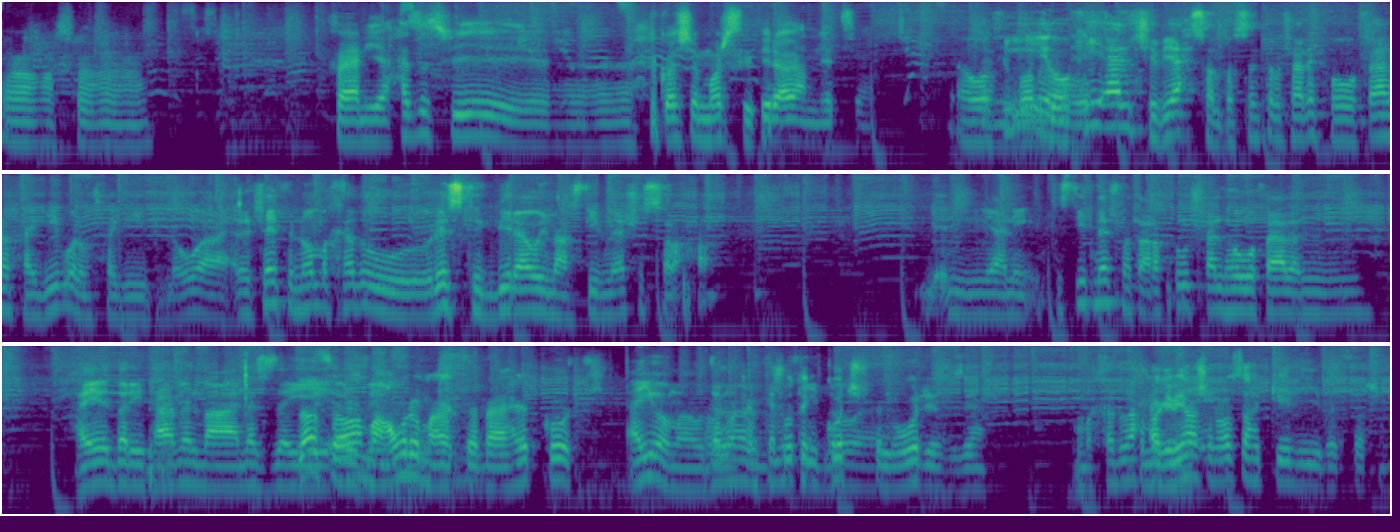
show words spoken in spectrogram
آه ف فيعني حاسس في question marks كتير قوي على النتس يعني. هو يعني في برضه- هو في قلش بيحصل بس أنت مش عارف هو فعلا هيجيب ولا مش هيجيب. اللي هو أنا شايف إن هم خدوا risk كبير قوي مع ستيف ناش الصراحة. لأن يعني ستيف ناش ما تعرفوش هل هو فعلا هيقدر يتعامل مع ناس زي لا إيرفينج ما عمره ما تبقى head coach أيوه ما هو ده اللي أنا كان بتكلم فيه في الوريورز يعني هم خدوا واحد هما جايبين عشان هو صاحب كي دي بس عشان.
